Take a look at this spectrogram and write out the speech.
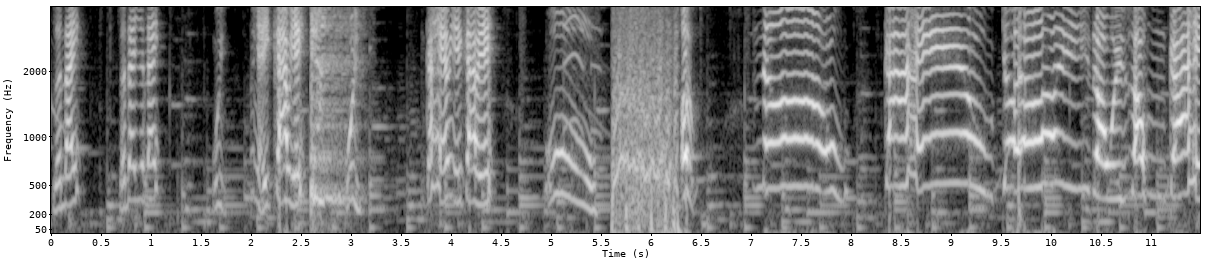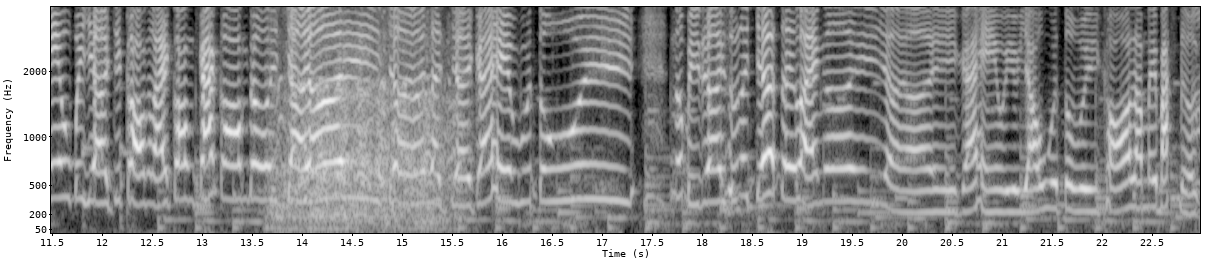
lên đây lên đây lên đây. Ui nó nhảy cao vậy? Ui cá heo nhảy cao vậy? Uh. oh. no. Cá heo trời ơi. Rồi xong cá heo bây giờ chỉ còn lại con cá con thôi. Trời ơi trời ơi là trời cá heo của tôi. Nó bị rơi xuống nó chết thôi bạn ơi. Trời ơi cá heo yêu dấu của tôi khó lắm mới bắt được.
